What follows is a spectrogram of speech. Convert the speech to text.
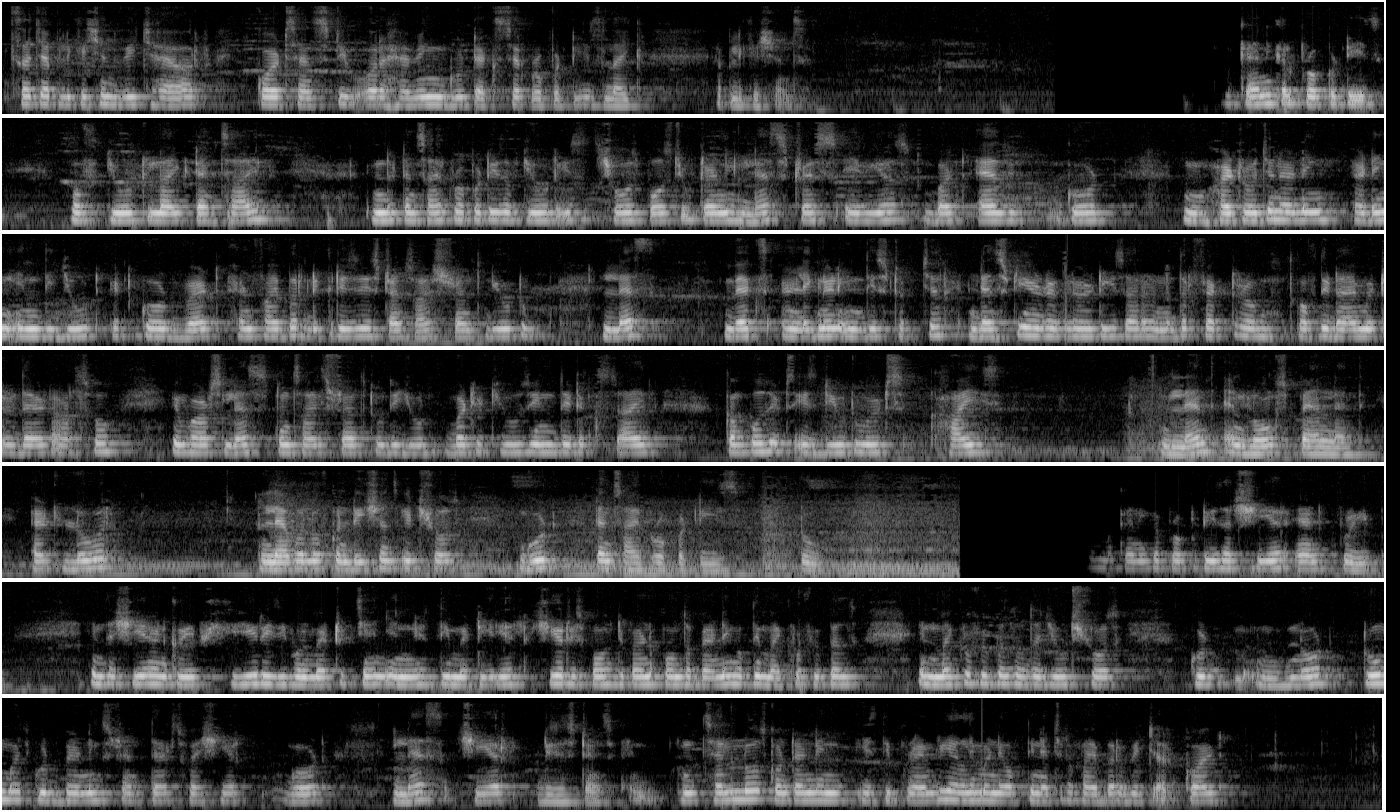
such applications which are quite sensitive or having good texture properties like applications. Mechanical properties of jute like tensile. In the tensile properties of jute is shows positive trend in less stress areas but as got Hmm, hydrogen adding adding in the jute it got wet and fiber decreases tensile strength due to less wax and lignin in the structure. Density and irregularities are another factor of, of the diameter that also imparts less tensile strength to the jute, but its use in the textile composites is due to its high length and long span length. At lower level of conditions, it shows good tensile properties too. Mechanical properties are shear and creep. In the shear and creep, shear is a volumetric change in the material. Shear response depends upon the bending of the microfibrils. In microfibrils of the jute shows good, not too much good bending strength. That's why shear got less shear resistance. Cellulose content in, is the primary element of the natural fiber, which are quite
